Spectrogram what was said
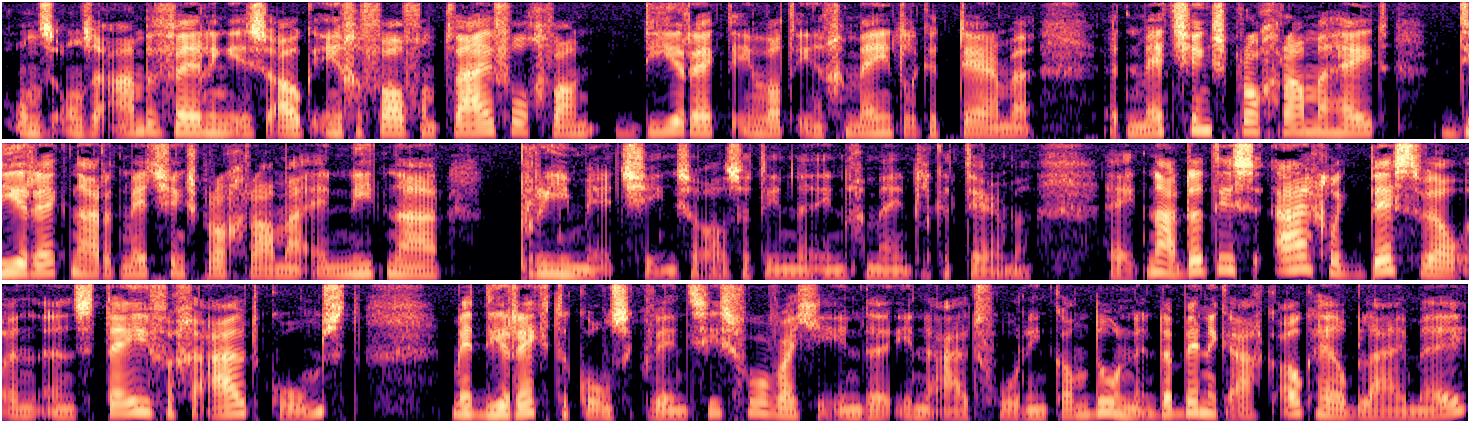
onze, onze aanbeveling is ook in geval van twijfel gewoon direct in wat in gemeentelijke termen het matchingsprogramma heet, direct naar het matchingsprogramma en niet naar pre-matching, zoals het in, in gemeentelijke termen heet. Nou, dat is eigenlijk best wel een, een stevige uitkomst met directe consequenties voor wat je in de, in de uitvoering kan doen. En daar ben ik eigenlijk ook heel blij mee.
